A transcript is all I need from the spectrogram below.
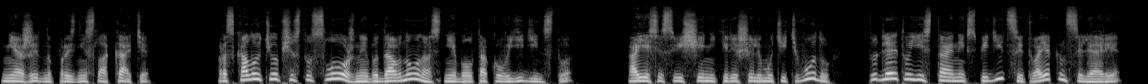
Неожиданно произнесла Катя. Расколоть общество сложно, ибо давно у нас не было такого единства. А если священники решили мутить воду, то для этого есть тайная экспедиция и твоя канцелярия.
